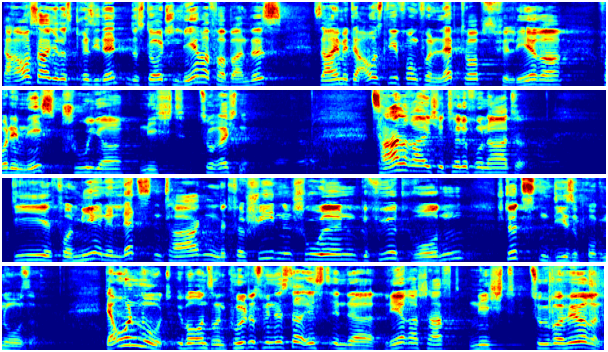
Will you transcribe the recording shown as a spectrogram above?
Nach Aussage des Präsidenten des Deutschen Lehrerverbandes sei mit der Auslieferung von Laptops für Lehrer vor dem nächsten Schuljahr nicht zu rechnen. Zahlreiche Telefonate, die von mir in den letzten Tagen mit verschiedenen Schulen geführt wurden, stützten diese Prognose. Der Unmut über unseren Kultusminister ist in der Lehrerschaft nicht zu überhören.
